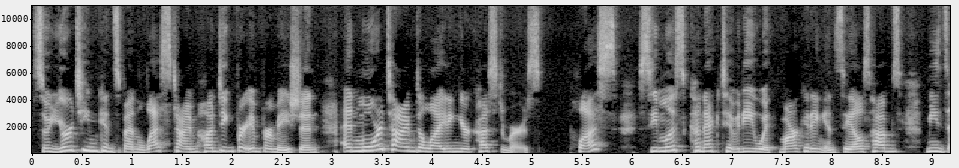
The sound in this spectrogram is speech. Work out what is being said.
so your team can spend less time hunting for information and more time delighting your customers. Plus, seamless connectivity with marketing and sales hubs means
